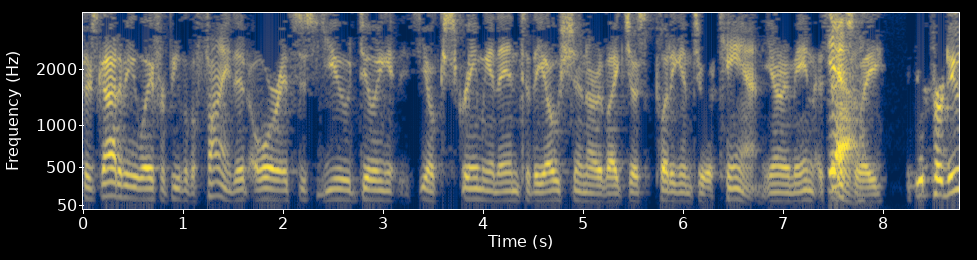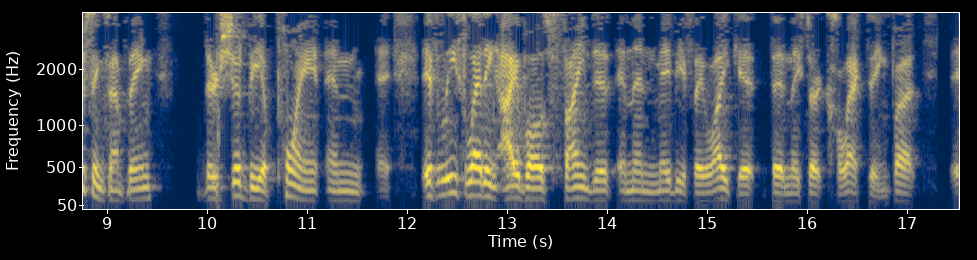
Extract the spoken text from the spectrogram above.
There's got to be a way for people to find it, or it's just you doing it, you know, screaming it into the ocean, or like just putting it into a can. You know what I mean? Essentially, if you're producing something, there should be a point, and if at least letting eyeballs find it, and then maybe if they like it, then they start collecting. But eh,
